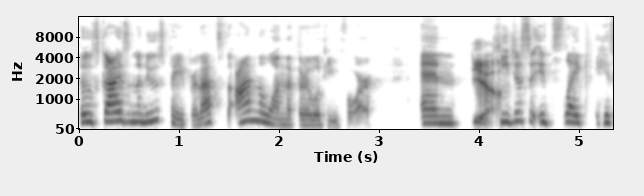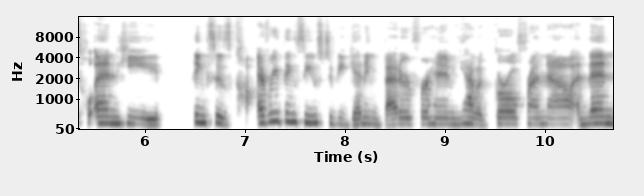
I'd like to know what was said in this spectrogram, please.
Those guys in the newspaper. That's I'm the one that they're looking for." And Yeah. he just it's like his whole and he thinks his everything seems to be getting better for him he has a girlfriend now and then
